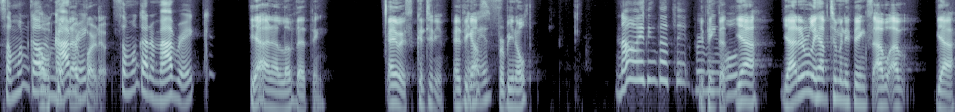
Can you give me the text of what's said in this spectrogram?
someone got I'll a Maverick. Someone got a Maverick. Yeah, and I love that thing. Anyways, continue. Anything else for being old? No, I think that's it for you being think that? old. Yeah, yeah. I didn't really have too many things. I, I, yeah.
